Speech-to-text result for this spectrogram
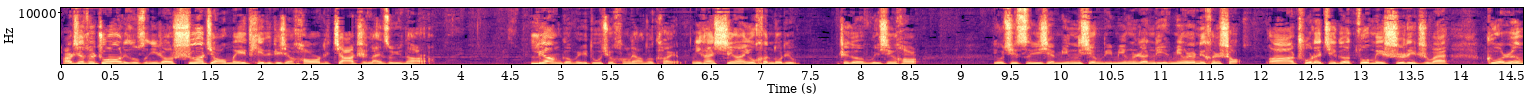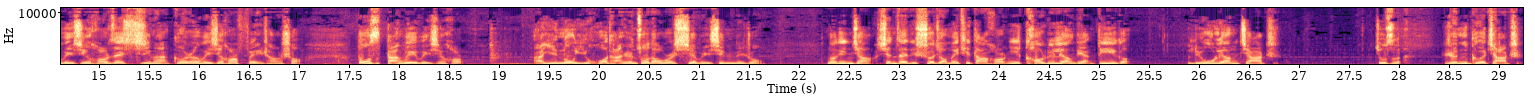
而且最重要的就是，你知道社交媒体的这些号的价值来自于哪儿啊？两个维度去衡量就可以了。你看西安有很多的这个微信号，尤其是一些明星的、名人的，名人的很少啊。除了几个做美食的之外，个人微信号在西安，个人微信号非常少，都是单位微信号啊，一弄一活摊人坐到玩写微信的那种。我跟你讲，现在的社交媒体大号，你考虑两点：第一个，流量价值，就是人格价值。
